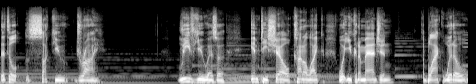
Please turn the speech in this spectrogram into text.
that they'll suck you dry. Leave you as a empty shell, kind of like what you can imagine a black widow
